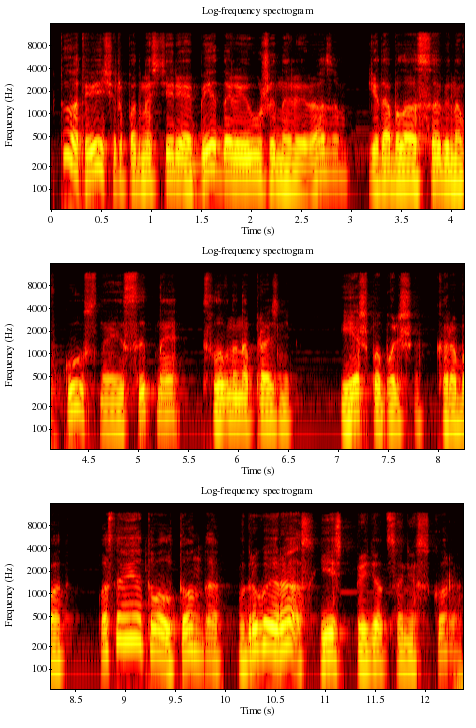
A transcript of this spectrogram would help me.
В тот вечер подмастерья обедали и ужинали разом. Еда была особенно вкусная и сытная, словно на праздник. «Ешь побольше, Карабат», – посоветовал Тонда. «В другой раз есть придется не скоро».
